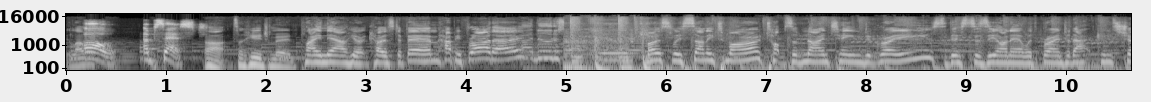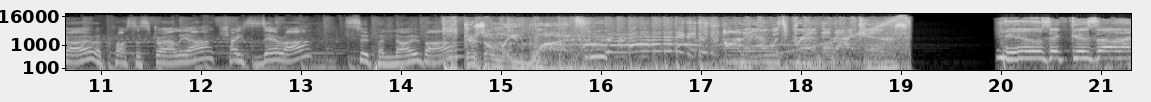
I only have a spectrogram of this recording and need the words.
You love it? Oh, obsessed. Oh, it's a huge mood. Playing now here at Coast FM. Happy Friday. Mostly sunny tomorrow, tops of 19 degrees. This is the On Air with Brandon Atkins show across Australia. Chase Zera, Supernova. There's only one. On air with Brandon Atkins. Music is all I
